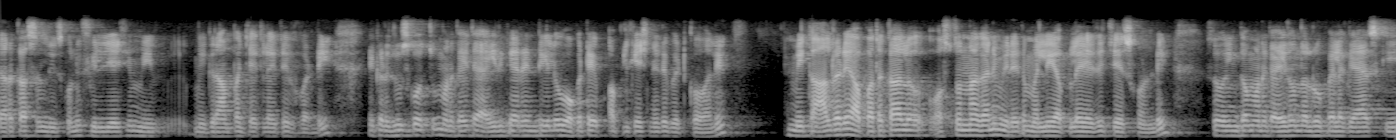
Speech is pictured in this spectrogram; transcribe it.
దరఖాస్తులు తీసుకొని ఫిల్ చేసి మీ మీ గ్రామ పంచాయతీలో అయితే ఇవ్వండి. ఇక్కడ చూసుకోవచ్చు మనకైతే ఐదు గ్యారెంటీలు ఒకటే అప్లికేషన్ అయితే పెట్టుకోవాలి. మీకు ఆల్రెడీ ఆ పథకాలు వస్తున్నా కానీ మీరైతే మళ్ళీ అప్లై అయితే చేసుకోండి. సో ఇంకా మనకి ఐదు వందల రూపాయల గ్యాస్కి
